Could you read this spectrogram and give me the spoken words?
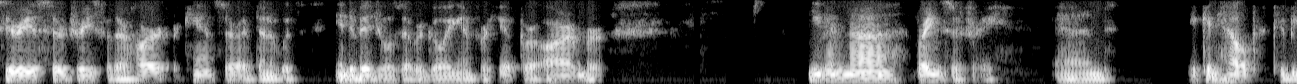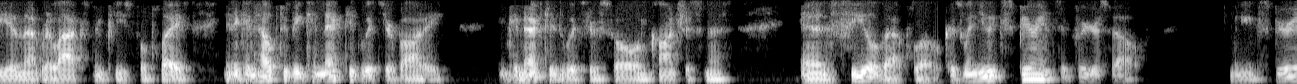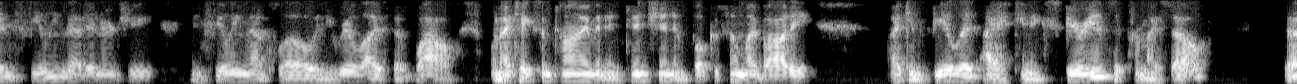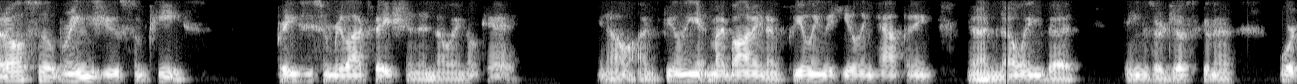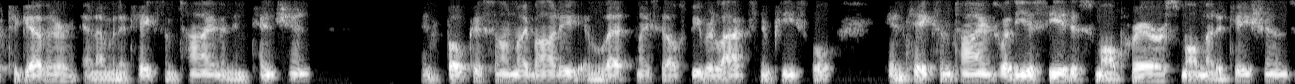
serious surgeries for their heart or cancer. I've done it with individuals that were going in for hip or arm or even uh, brain surgery. And it can help to be in that relaxed and peaceful place. And it can help to be connected with your body and connected with your soul and consciousness and feel that flow. Because when you experience it for yourself, when you experience feeling that energy and feeling that flow and you realize that, wow, when I take some time and intention and focus on my body, I can feel it. I can experience it for myself. That also brings you some peace, brings you some relaxation and knowing, okay, you know, I'm feeling it in my body and I'm feeling the healing happening and I'm knowing that things are just going to work together and I'm going to take some time and intention and focus on my body and let myself be relaxed and peaceful and take some times, whether you see it as small prayers, small meditations,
